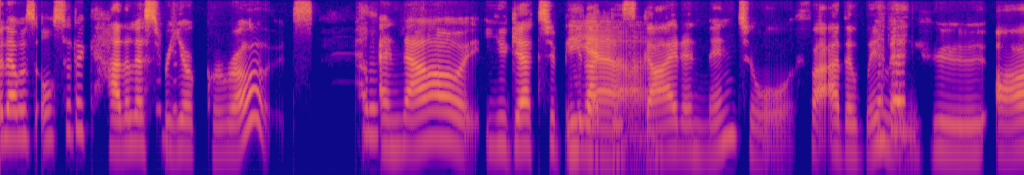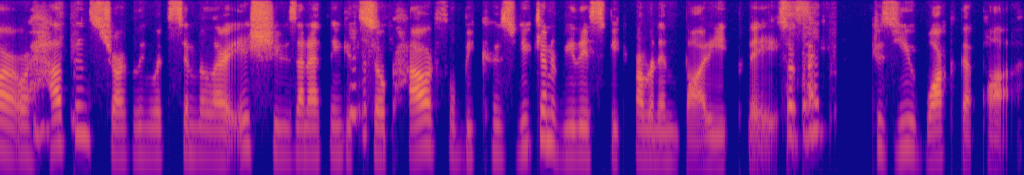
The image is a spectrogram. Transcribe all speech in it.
but that was also the catalyst for your growth. And now you get to be yeah. like this guide and mentor for other women who are or have been struggling with similar issues. And I think it's so powerful because you can really speak from an embodied place because you walked that path,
